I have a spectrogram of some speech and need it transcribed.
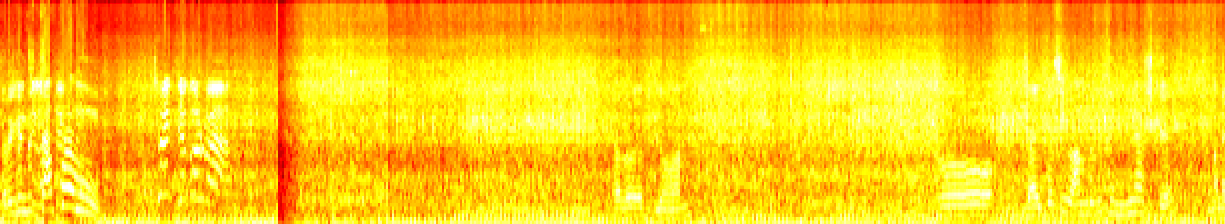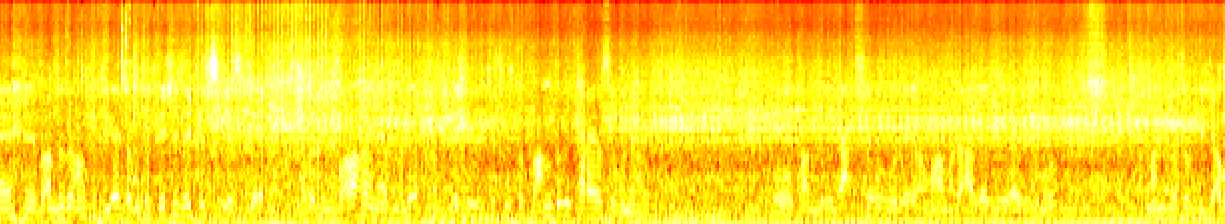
তোরা কিন্তু চাপড়া মুখ সহ্য করবা। Hello everyone. তো যাইতেছি বান্ধবীকে নিয়ে আসতে মানে বান্ধবী আমাকে দিয়ে আসবে তো দেশে যাইতেছি আজকে। এতদিন বলা হয় না আপনাদের দেশে যাইতেছি, তো বান্ধবী খারাপ আছে মনে হয়। ও বান্ধবী ডাকছে ওরে আমার আগে দিয়ে আসব। মানুষ অব্দি যাব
